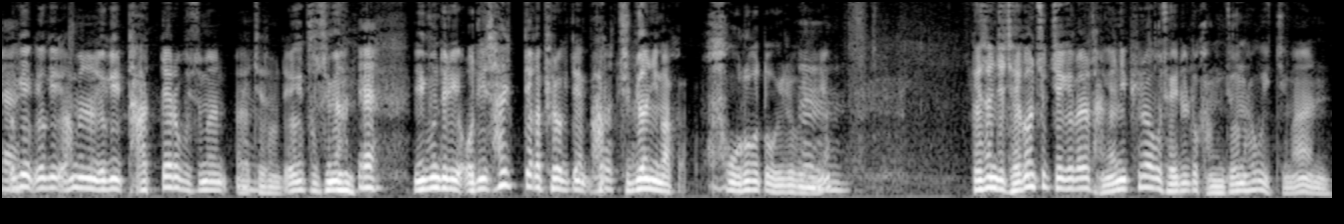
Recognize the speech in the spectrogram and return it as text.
예. 여기 여기 하면은 여기 다 때려 부수면 아, 음. 죄송합니다 여기 부수면 예. 이분들이 어디 살 때가 필요하기 때문에 막 그렇죠. 주변이 막 확 오르고 또 이러거든요. 음. 그래서 이제 재건축 재개발도 당연히 필요하고 저희들도 강조는 하고 있지만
